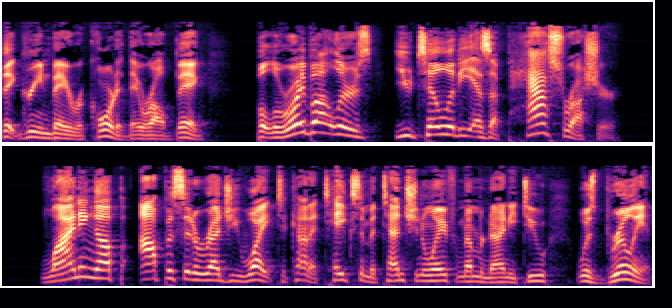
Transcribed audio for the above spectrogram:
that Green Bay recorded. They were all big. But Leroy Butler's utility as a pass rusher lining up opposite of Reggie White to kind of take some attention away from number 92 was brilliant.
